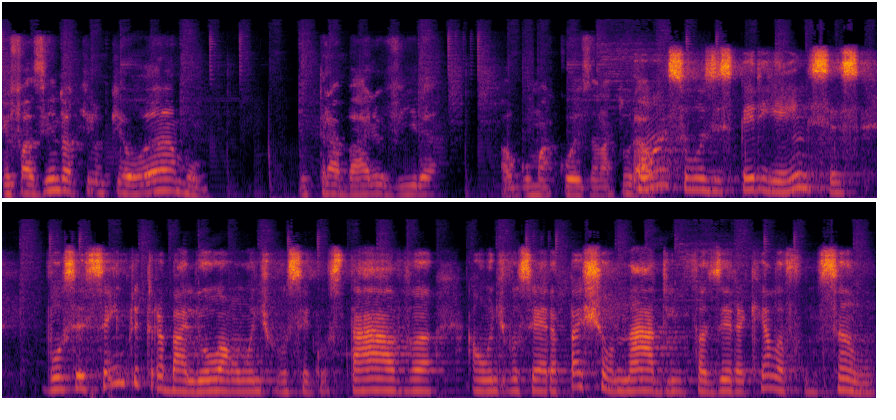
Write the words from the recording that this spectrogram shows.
E fazendo aquilo que eu amo, o trabalho vira alguma coisa natural. Com as suas experiências, você sempre trabalhou aonde você gostava, aonde você era apaixonado em fazer aquela função?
